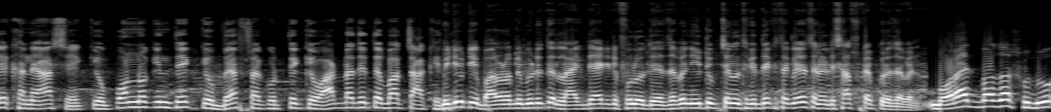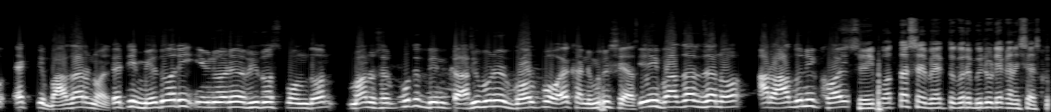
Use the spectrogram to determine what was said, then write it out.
এখানে আসে। কেউ পণ্য কিনতে, কেউ ব্যবসা করতে, কেউ আড্ডা দিতে বা চা খেতে। ভিডিওটি ভালো লাগলে ভিডিওতে লাইক দিয়ে আইডিটি ফলো দিয়ে যাবেন। ইউটিউব চ্যানেল থেকে দেখে থাকলে চ্যানেলটি সাবস্ক্রাইব করে যাবেন। বরাইত বাজার শুধু একটি বাজার নয় এটি মেদুয়ারি ইউনিয়নের হৃদস্পন্দন মানুষের প্রতিদিনকার জীবনের গল্প এখানে মিশে আছে। এই বাজার যেন আরও আধুনিক হয়। সেই প্রত্যাশায় ব্যক্ত করে ভিডিওটি এখানে শেষ করছি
